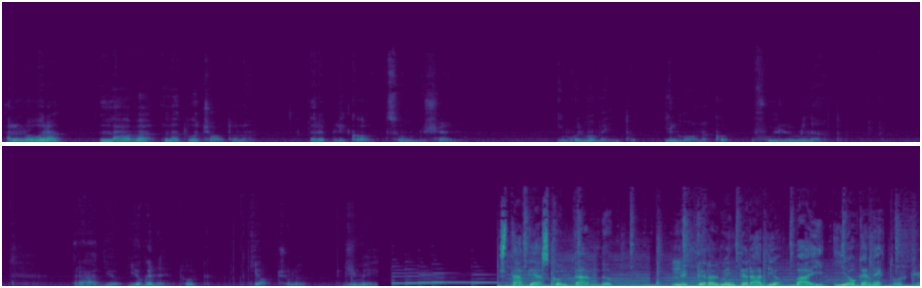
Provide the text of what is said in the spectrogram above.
Allora lava la tua ciotola, replicò Tsung Shen. In quel momento il monaco fu illuminato. Radio Yoga Network, chiocciola, gmail. State ascoltando Letteralmente Radio by Yoga Network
